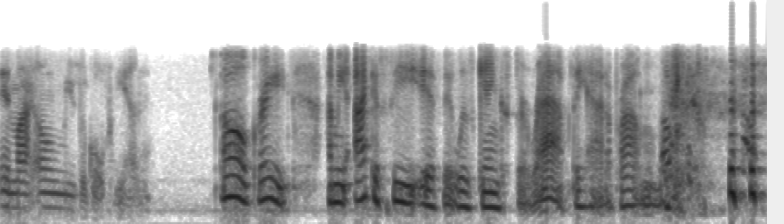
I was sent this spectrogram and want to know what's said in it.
in my own musical skin. Oh, great. I mean, I could see if it was gangster rap they had a problem with. Oh. yeah.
